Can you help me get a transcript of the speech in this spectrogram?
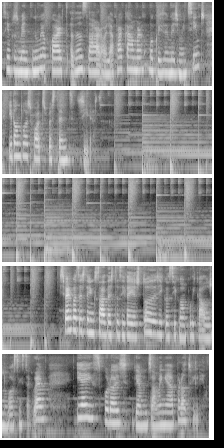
simplesmente no meu quarto a dançar, a olhar para a câmera, uma coisa mesmo muito simples, e dão duas fotos bastante giras. Espero que vocês tenham gostado destas ideias todas e consigam aplicá-las no vosso Instagram. E é isso por hoje, vemo-nos amanhã para outro vídeo.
